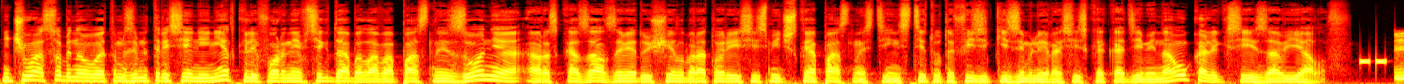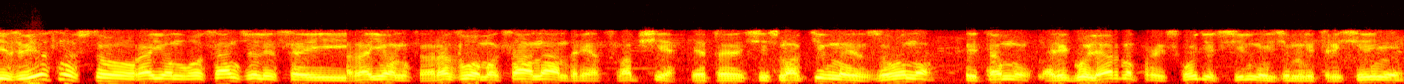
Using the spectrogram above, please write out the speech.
Ничего особенного в этом землетрясении нет. Калифорния всегда была в опасной зоне, рассказал заведующий лабораторией сейсмической опасности безопасности Института физики Земли Российской Академии Наук Алексей Завьялов. Известно, что район Лос-Анджелеса и район разлома Сан-Андреас вообще это сейсмоактивная зона, и там регулярно происходят сильные землетрясения.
